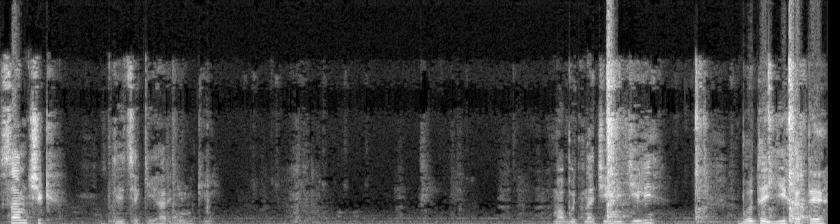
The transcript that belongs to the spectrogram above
Самчик, дивіться, який гарненький. Мабуть, на тій неділі буде їхати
